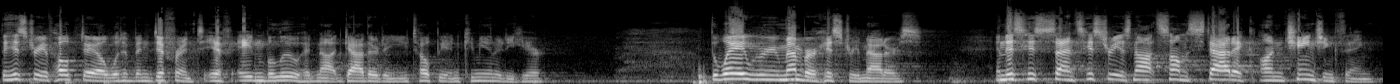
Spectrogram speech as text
The history of Hopedale would have been different if Adin Ballou had not gathered a utopian community here. The way we remember history matters. In this sense, history is not some static, unchanging thing.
